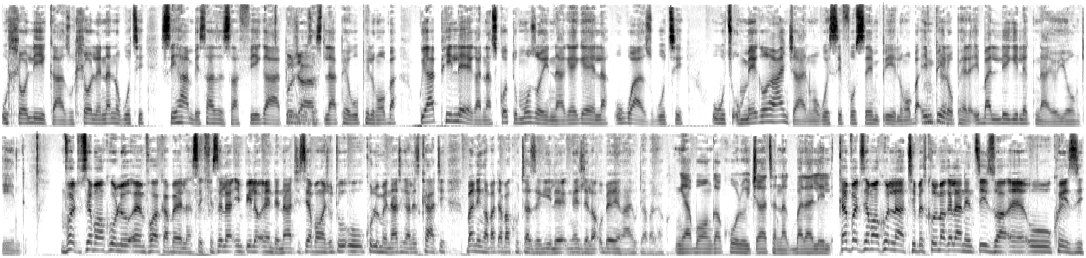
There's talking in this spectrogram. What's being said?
uhlole igazi uhlole nanokuthi sihambe saze safika phi ukuze silaphe kuphila ngoba kuyaphileka nasikodwa uma uzoyinakekela ukwazi ukuthi ukuthi umeke kanjani ngokwesifo sempilo ngoba impilo phela ibalekile kunayo yonke into. Mfowethu siyabonga kakhulu eh, mfoka Gabela sikufisela impilo ende nathi. Siyabonga nje ukuthi u- ukhulume nathi ngalesikhathi baningi abantu abakhuthazekile ngendlela obeke ngayo udaba lakho. Ngiyabonga kakhulu itshatha nakubalaleli. Kamfethu siyabonga kakhulu nathi. Besikhuluma kelana nensizwa eh, ukhwezi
